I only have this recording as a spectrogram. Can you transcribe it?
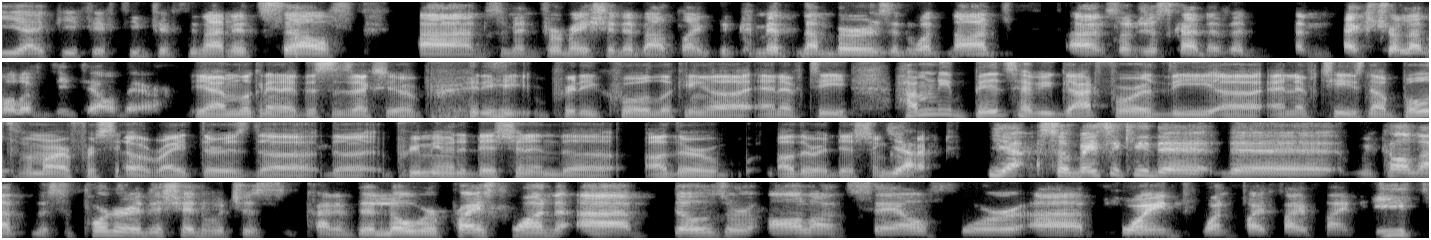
EIP 1559 itself, um, some information about like the commit numbers and whatnot. Um, so just kind of an, an, extra level of detail there. Yeah, I'm looking at it. This is actually a pretty pretty cool looking uh, NFT. How many bids have you got for the uh, NFTs? Now both of them are for sale, right? There's the the premium edition and the other other edition, correct? Yeah. Yeah, so basically, the the we call that the supporter edition, which is kind of the lower priced one. Um, those are all on sale for uh, 0.1559 ETH.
